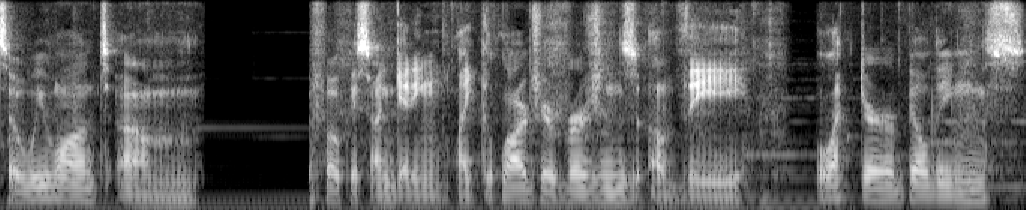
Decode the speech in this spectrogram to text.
So we want um, to focus on getting like larger versions of the collector buildings.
